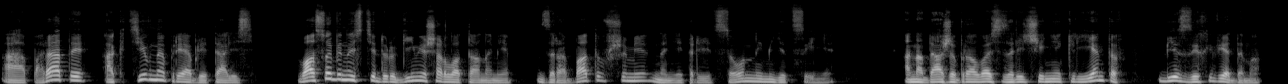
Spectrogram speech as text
а аппараты активно приобретались, в особенности другими шарлатанами, зарабатывавшими на нетрадиционной медицине. Она даже бралась за лечение клиентов без их ведома.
